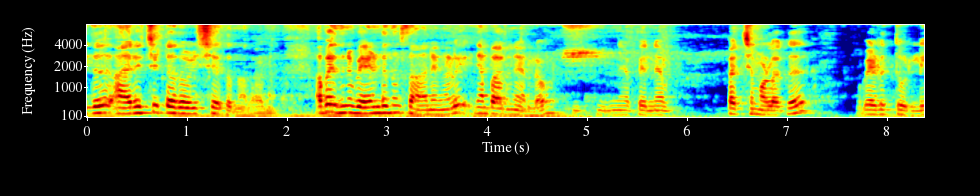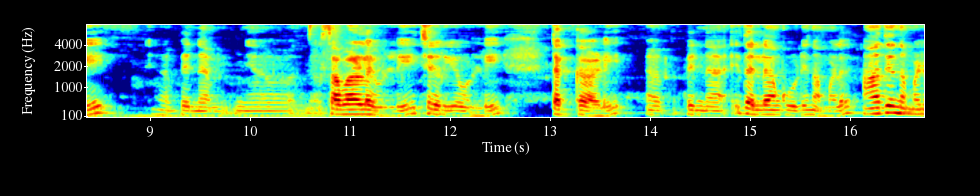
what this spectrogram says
ഇത് അരച്ചിട്ട് അത് ഒഴിച്ചേക്കുന്നതാണ്. അപ്പോൾ ഇതിന് വേണ്ടുന്ന സാധനങ്ങൾ ഞാൻ പറഞ്ഞല്ലോ. പിന്നെ പച്ചമുളക് വെളുത്തുള്ളി പിന്നെ സവാള ഉള്ളി ചെറിയ ഉള്ളി തക്കാളി പിന്നെ ഇതെല്ലാം കൂടി നമ്മൾ ആദ്യം നമ്മൾ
